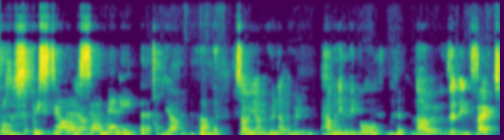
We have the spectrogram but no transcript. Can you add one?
we still have yeah. so many yeah. Um, so you know, who, know who, how many people know that in fact,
